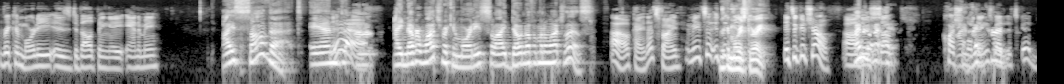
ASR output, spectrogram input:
Rick and Morty is developing a anime? I saw that, and yeah. uh, I never watched Rick and Morty, so I don't know if I'm going to watch this. Oh, okay, that's fine. I mean, it's a, it's Rick a and Morty's great. It's a good show. Uh, there's some I, questionable I, things, heard, but it's good.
